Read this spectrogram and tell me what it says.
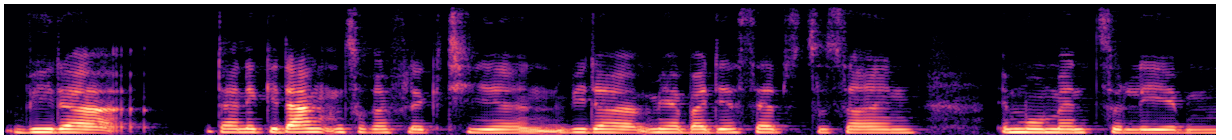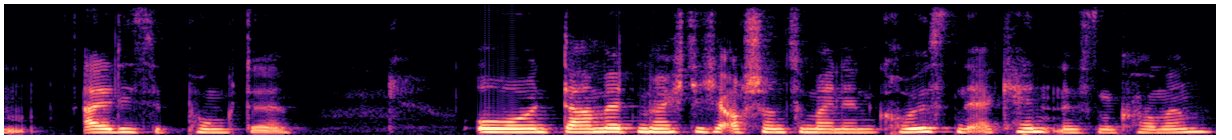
wieder deine Gedanken zu reflektieren, wieder mehr bei dir selbst zu sein, im Moment zu leben, all diese Punkte. Und damit möchte ich auch schon zu meinen größten Erkenntnissen kommen.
